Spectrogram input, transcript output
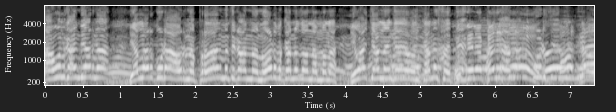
ರಾಹುಲ್ ಗಾಂಧಿ ಅವ್ರನ್ನ ಎಲ್ಲರೂ ಕೂಡ ಅವ್ರನ್ನ ಪ್ರಧಾನಮಂತ್ರಿಗಳನ್ನ ನೋಡ್ಬೇಕು ಅನ್ನೋದು ನಮ್ಮನ್ನ ಯುವ ಜನಾಂಗ ಒಂದು ಕನಸು. ಐತಿ ನಾವು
